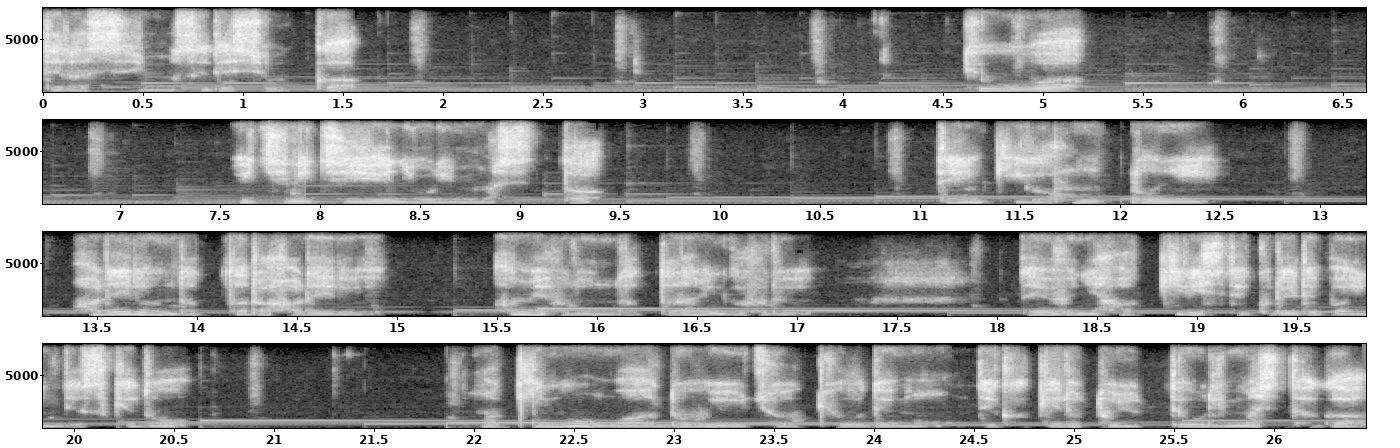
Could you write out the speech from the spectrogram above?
てらっしゃいますでしょうか？今日は一日家におりました。天気が本当に晴れるんだったら晴れる、雨降るんだったら雨が降るっていう風にはっきりしてくれればいいんですけど、まあ、昨日はどういう状況でも出かけると言っておりましたが、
